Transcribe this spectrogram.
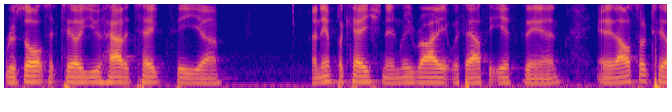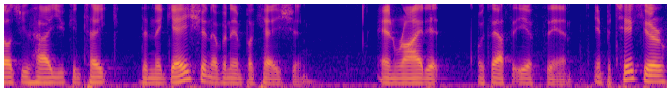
results that tell you how to take the uh, an implication and rewrite it without the if then and it also tells you how you can take the negation of an implication and write it without the if then. In particular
